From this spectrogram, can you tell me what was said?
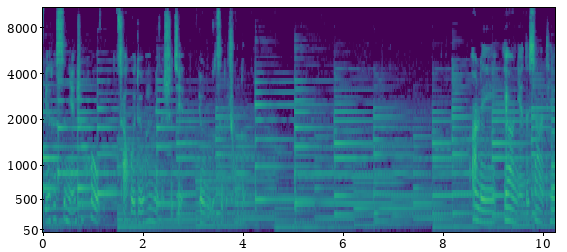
憋了四年之后，才会对外面的世界有如此的冲动。二零一二年的夏天，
